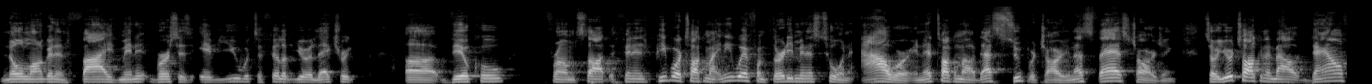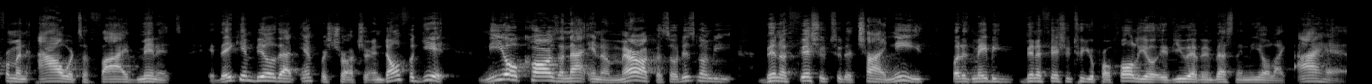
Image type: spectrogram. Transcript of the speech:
no longer than five minutes versus if you were to fill up your electric uh, vehicle from start to finish people are talking about anywhere from 30 minutes to an hour and they're talking about that's supercharging that's fast charging so you're talking about down from an hour to five minutes if they can build that infrastructure and don't forget NIO cars are not in America, so this is going to be beneficial to the Chinese, but it may be beneficial to your portfolio if you have invested in NIO like I have.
